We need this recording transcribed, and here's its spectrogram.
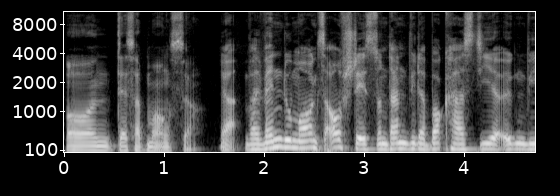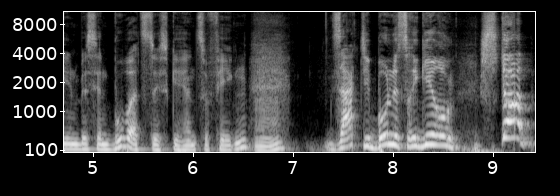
Und deshalb morgens, ja. Ja, weil wenn du morgens aufstehst und dann wieder Bock hast, dir irgendwie ein bisschen Buberts durchs Gehirn zu fegen, sagt die Bundesregierung, stopp!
